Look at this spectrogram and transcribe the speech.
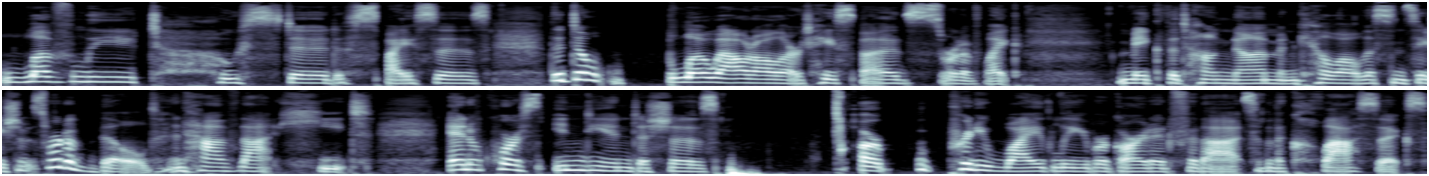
lovely toasted spices that don't blow out all our taste buds, sort of like make the tongue numb and kill all the sensation, but sort of build and have that heat. And of course, Indian dishes are pretty widely regarded for that. Some of the classics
